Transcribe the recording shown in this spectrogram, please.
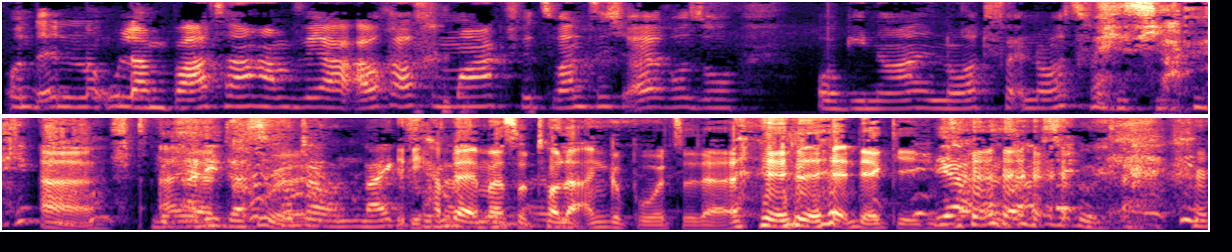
Und in Ulaanbaatar haben wir auch auf dem Markt für 20 Euro so original Nord North Face Jacken Ah, gekauft. Mit ah, ja, Adidas cool. Futter und Nike ja, die haben Futter da immer drin, so also- tolle Angebote da in der Gegend. Ja, also absolut. Da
